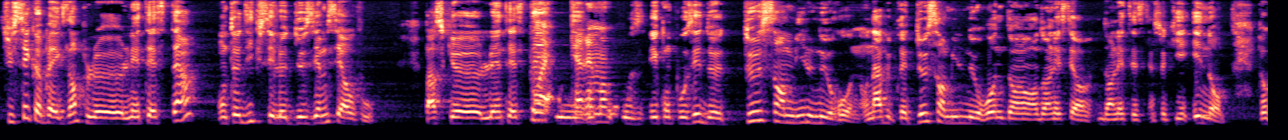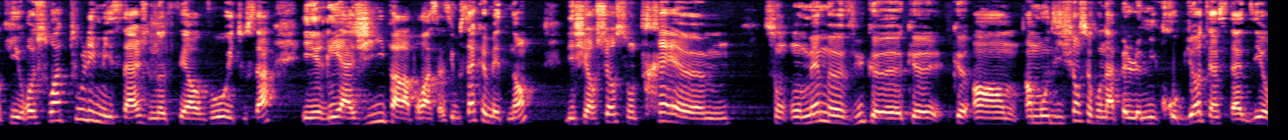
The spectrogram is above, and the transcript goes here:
tu sais que par exemple l'intestin, on te dit que c'est le deuxième cerveau parce que l'intestin est, composé de 200 000 neurones. On a à peu près 200 000 neurones dans, dans l'intestin, ce qui est énorme. Donc, il reçoit tous les messages de notre cerveau et tout ça et réagit par rapport à ça. C'est pour ça que maintenant, les chercheurs sont très... Euh, sont, ont même vu que, que, que en, en modifiant ce qu'on appelle le microbiote, hein, c'est-à-dire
